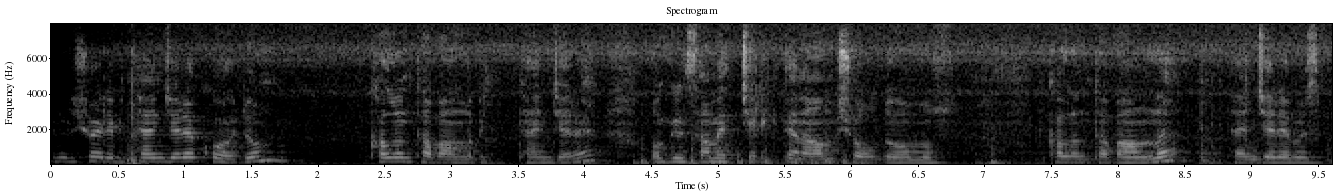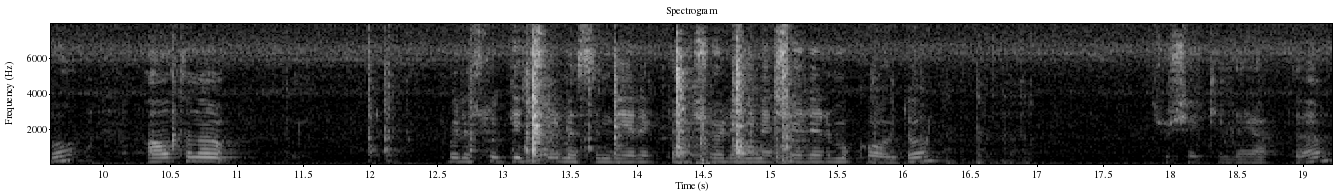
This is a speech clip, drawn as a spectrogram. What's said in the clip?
Şimdi şöyle bir tencere koydum. Kalın tabanlı bir tencere. O gün Samet Çelik'ten almış olduğumuz kalın tabanlı tenceremiz bu. Altına böyle su geçirmesin diyerekten şöyle yine şeylerimi koydum. Şu şekilde yaptım.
